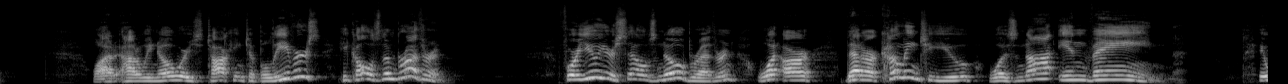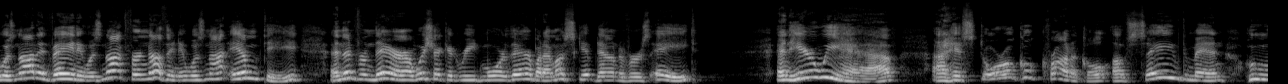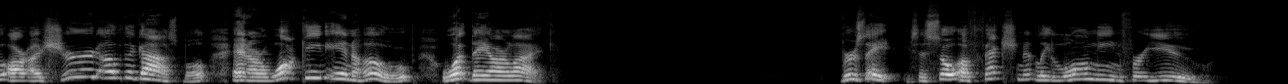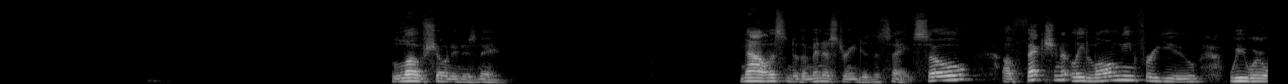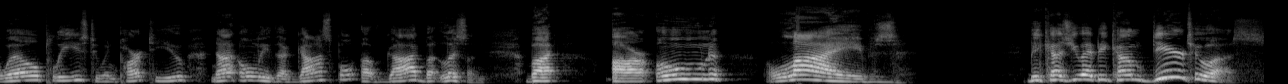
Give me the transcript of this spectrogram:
Well, how do we know where he's talking to believers? He calls them brethren. For you yourselves know, brethren, what are that are coming to you was not in vain. It was not in vain. It was not for nothing. It was not empty. And then from there, I wish I could read more there, but I must skip down to verse 8. And here we have a historical chronicle of saved men who are assured of the gospel and are walking in hope what they are like. Verse 8, he says, So affectionately longing for you. Love shown in his name. Now listen to the ministering to the saints. So affectionately longing for you, we were well pleased to impart to you not only the gospel of God, but listen, but our own lives, because you had become dear to us.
